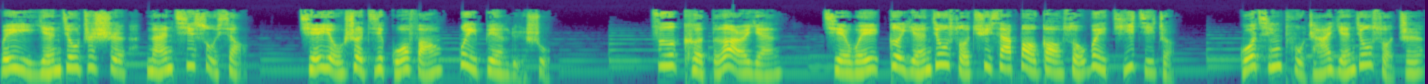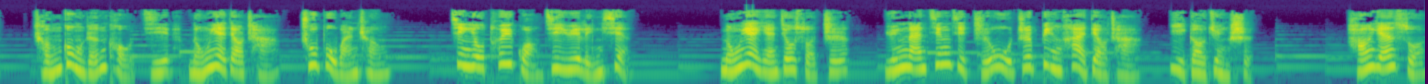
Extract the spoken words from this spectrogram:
唯以研究之事难期速效，且有涉及国防，未便履述。兹可得而言，且为各研究所去下报告所未提及者，国情普查研究所之。城共人口及农业调查初步完成，竟又推广基于邻县。农业研究所之云南经济植物之病害调查亦告竣事。航研所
